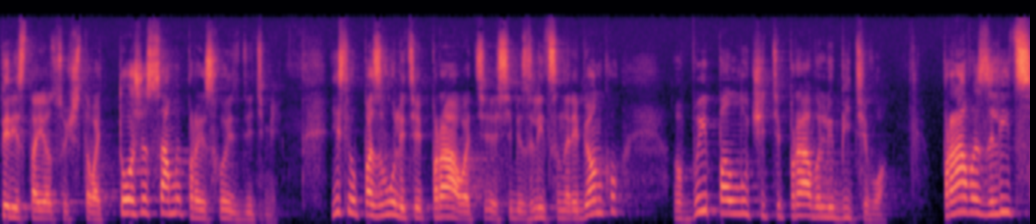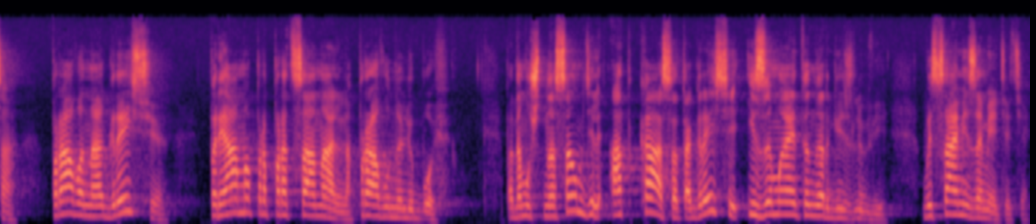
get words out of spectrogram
перестает существовать. То же самое происходит с детьми. Если вы позволите право себе злиться на ребенку, вы получите право любить его. Право злиться, право на агрессию прямо пропорционально праву на любовь. Потому что на самом деле отказ от агрессии изымает энергию из любви. Вы сами заметите,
